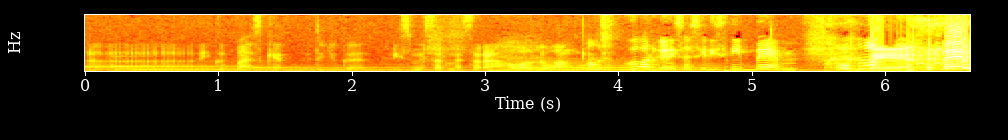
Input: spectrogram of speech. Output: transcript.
eh, ikut basket itu juga di semester semester awal doang. gua. Maksud gue organisasi di sini BEM. Oh BEM. BEM.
